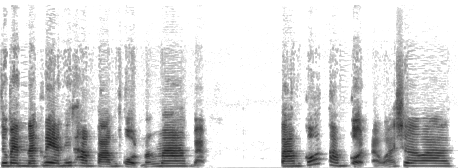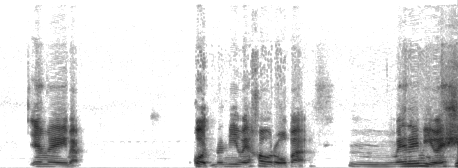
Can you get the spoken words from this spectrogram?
ดูเป็นนักเรียนที่ทำตามกฎมาก ๆ แบบ ตามกฎตามกฎแต่ว่าเชื่อว่า ยังไงแบบกฎมันมีไว้เคารพอะอืม ไม่ได้มีไว้แห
